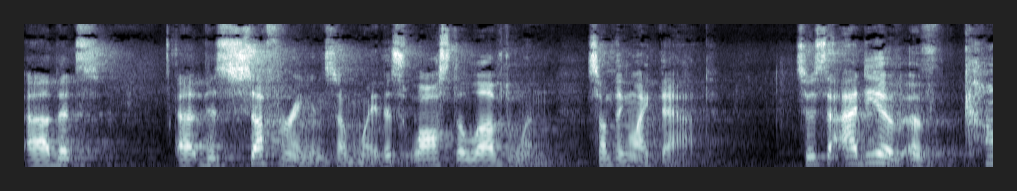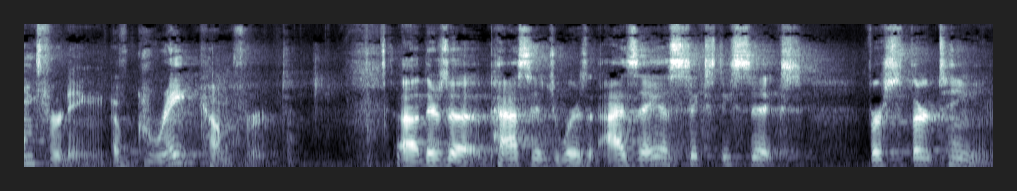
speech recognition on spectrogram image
uh, that's uh, that's suffering in some way, that's lost a loved one, something like that. So it's the idea of, of comforting, of great comfort. Uh, there's a passage where it's Isaiah 66, verse 13.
